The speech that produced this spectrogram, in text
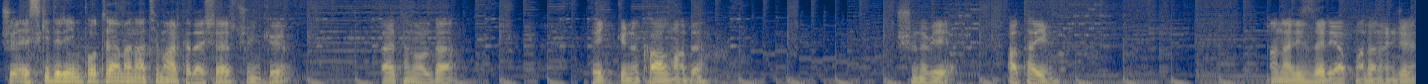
Şu eski Dream Pot'u hemen atayım arkadaşlar çünkü zaten orada pek günü kalmadı. Şunu bir atayım. Analizleri yapmadan önce.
